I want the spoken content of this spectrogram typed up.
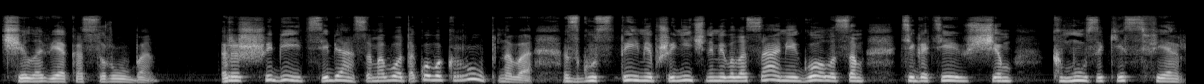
человека сруба. Расшибить себя самого, такого крупного, с густыми пшеничными волосами и голосом, тяготеющим к музыке сфер.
